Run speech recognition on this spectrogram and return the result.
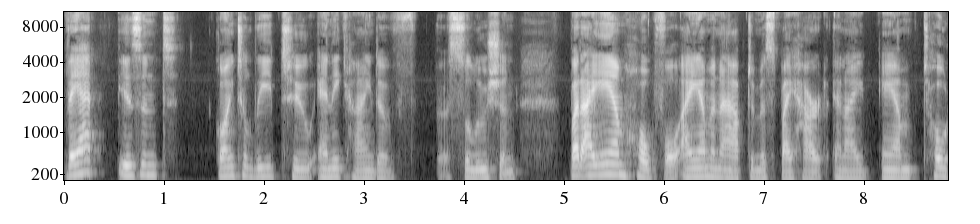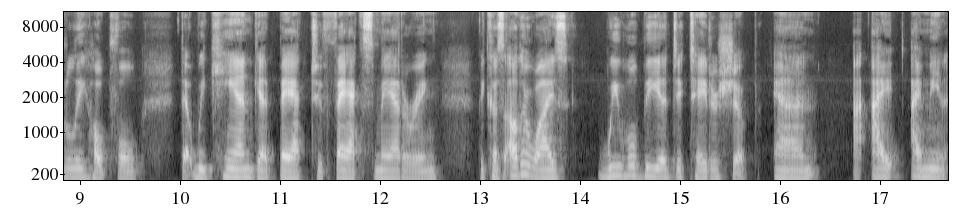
that isn't going to lead to any kind of uh, solution. But I am hopeful. I am an optimist by heart, and I am totally hopeful that we can get back to facts mattering because otherwise we will be a dictatorship. And I, I mean,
